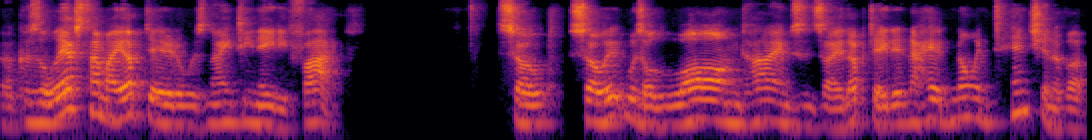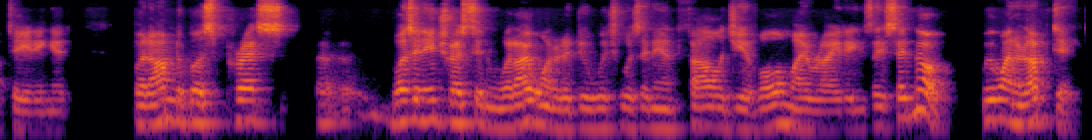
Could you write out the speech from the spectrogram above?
because uh, the last time I updated it was 1985. So, so it was a long time since I had updated, and I had no intention of updating it. But Omnibus Press uh, wasn't interested in what I wanted to do, which was an anthology of all my writings. They said, no, we want an update.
